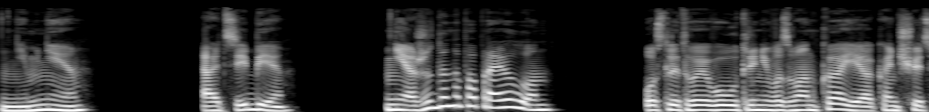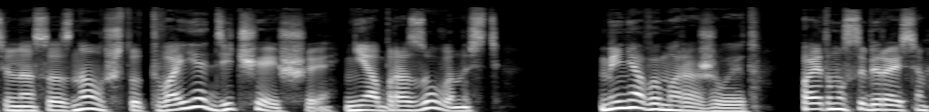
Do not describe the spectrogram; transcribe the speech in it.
«Не мне, а тебе», — неожиданно поправил он. «После твоего утреннего звонка я окончательно осознал, что твоя дичайшая необразованность меня вымораживает. Поэтому собирайся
